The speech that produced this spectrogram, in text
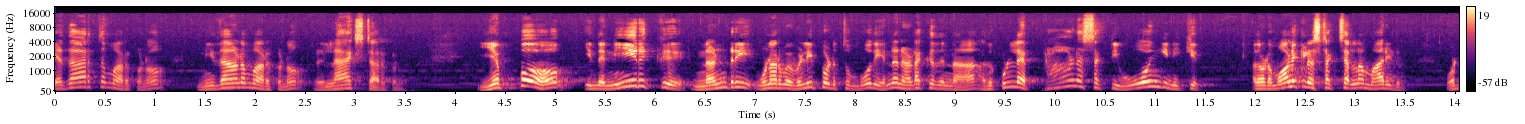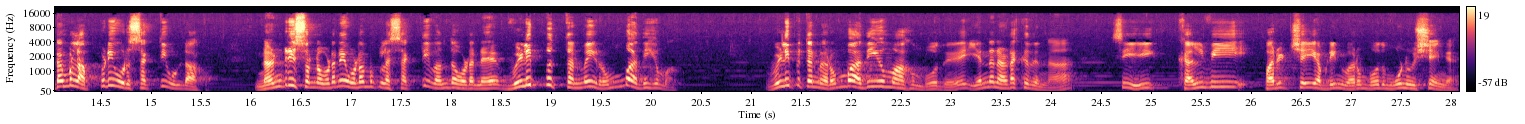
யதார்த்தமாக இருக்கணும் நிதானமாக இருக்கணும் ரிலாக்ஸ்டாக இருக்கணும். எப்போ இந்த நீருக்கு நன்றி உணர்வை வெளிப்படுத்தும் போது என்ன நடக்குதுன்னா அதுக்குள்ளே பிராணசக்தி ஓங்கி நிற்குது அதோட மாலிகுலர் ஸ்ட்ரக்சர்லாம் மாறிடுது. உடம்புல அப்படி ஒரு சக்தி உண்டாகும். நன்றி சொன்ன உடனே உடம்புக்குள்ள சக்தி வந்த உடனே விழிப்புத்தன்மை ரொம்ப அதிகமாகும். விழிப்புத்தன்மை ரொம்ப அதிகமாகும் போது என்ன நடக்குதுன்னா சி கல்வி பரீட்சை அப்படின்னு வரும்போது மூணு விஷயங்க.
